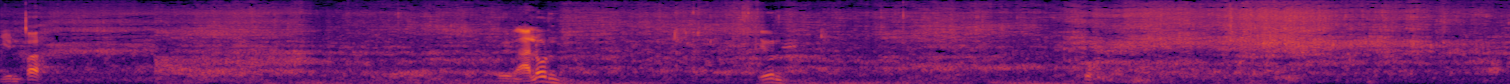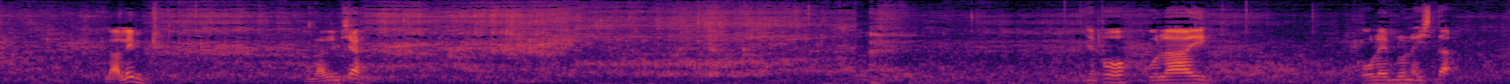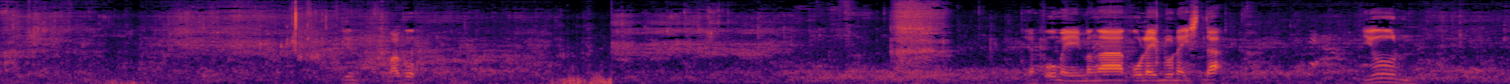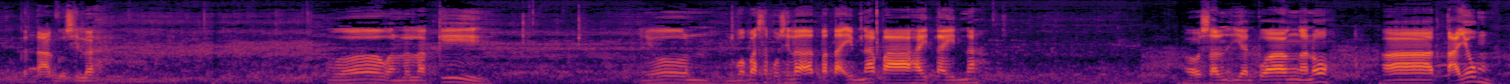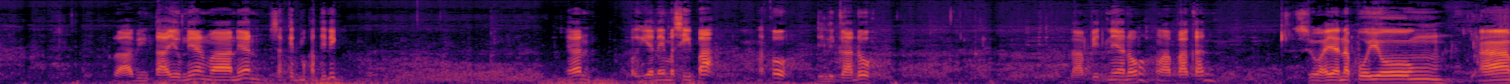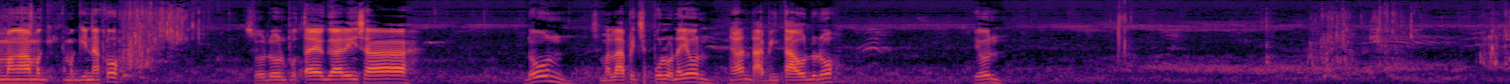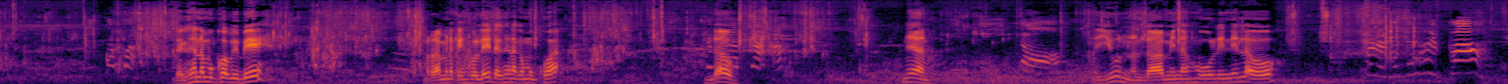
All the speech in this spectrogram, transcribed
Yun pa. Ito yung alon. Yun. Oh. Lalim. Malalim siya. Yan po, oh, kulay kulay blue na isda. Yun, tumago. Yan po, may mga kulay blue na isda. Yun. Katago sila. Wow, ang lalaki. Yun, lumabas na po sila at pataim na, pa high tide na. Oh, saan yan po ang ano, ah, tayom. Grabing tayom niyan, man yan, sakit makatinik. Yan, pag yan ay masipa, ako, delikado. Lapit niya no, mapakan. So ayan na po yung ah, mga mag mag-ina ko. So doon po tayo galing sa doon, malapit sa pulo na yon. Yan, daming tao doon oh. Yun. Daghan na mugkuha bebe. Marami na kayong huli, daghan na ka mugkuha. Daw. Yan. Ayun, ang dami ng huli nila oh.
